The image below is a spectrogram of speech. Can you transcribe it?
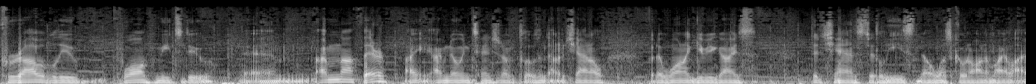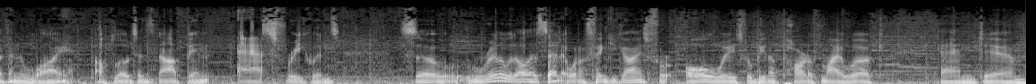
probably want me to do. Um, I'm not there. I, I have no intention of closing down the channel, but I want to give you guys the chance to at least know what's going on in my life and why uploads has not been as frequent. So really with all that said, I want to thank you guys for always for being a part of my work. And um,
